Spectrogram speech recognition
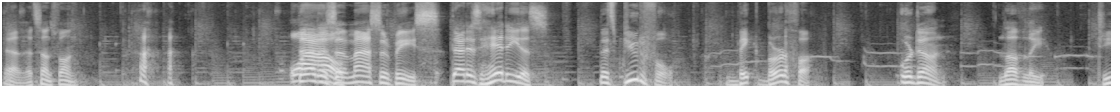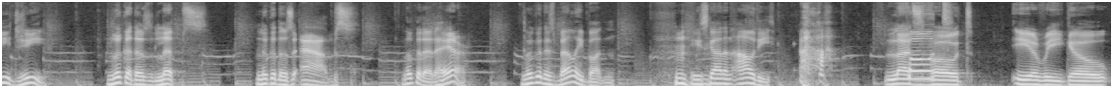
Yeah, that sounds fun. Wow. That is a masterpiece. that is hideous. That's beautiful. Big Bertha. We're done. Lovely. GG. Look at those lips. Look at those abs. Look at that hair. Look at his belly button. He's got an Audi. Let's Vote. vote. Here we go.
